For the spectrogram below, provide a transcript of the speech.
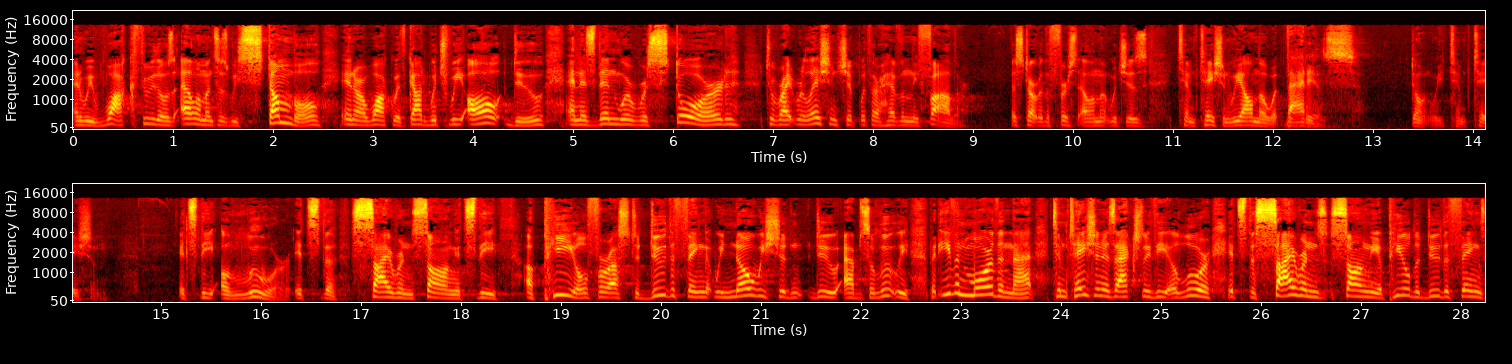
And we walk through those elements as we stumble in our walk with God, which we all do, and as then we're restored to right relationship with our Heavenly Father. Let's start with the first element, which is temptation. We all know what that is, don't we? Temptation. It's the allure, it's the siren song, it's the appeal for us to do the thing that we know we shouldn't do, absolutely. But even more than that, temptation is actually the allure. It's the siren's song, the appeal to do the things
